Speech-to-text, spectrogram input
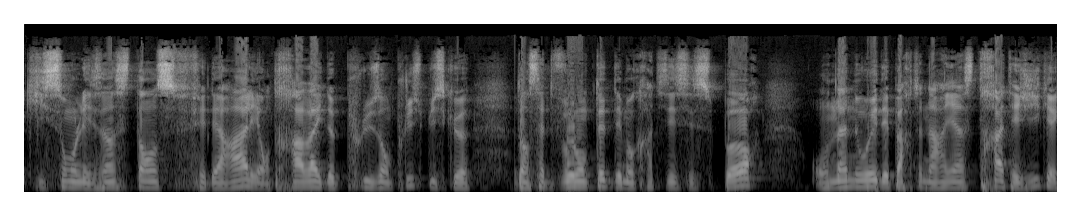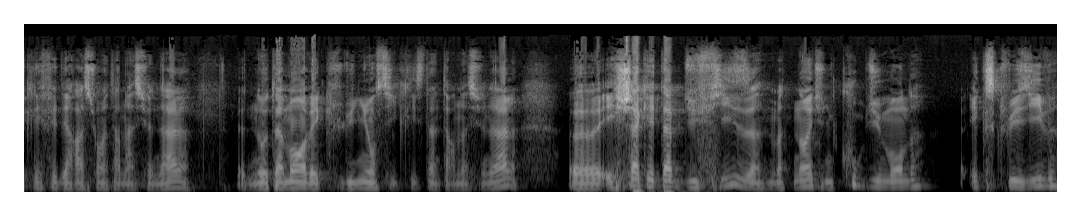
qui sont les instances fédérales, et on travaille de plus en plus, puisque dans cette volonté de démocratiser ces sports, on a noué des partenariats stratégiques avec les fédérations internationales, notamment avec l'Union cycliste internationale. Euh, et chaque étape du FIS, maintenant, est une Coupe du Monde exclusive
